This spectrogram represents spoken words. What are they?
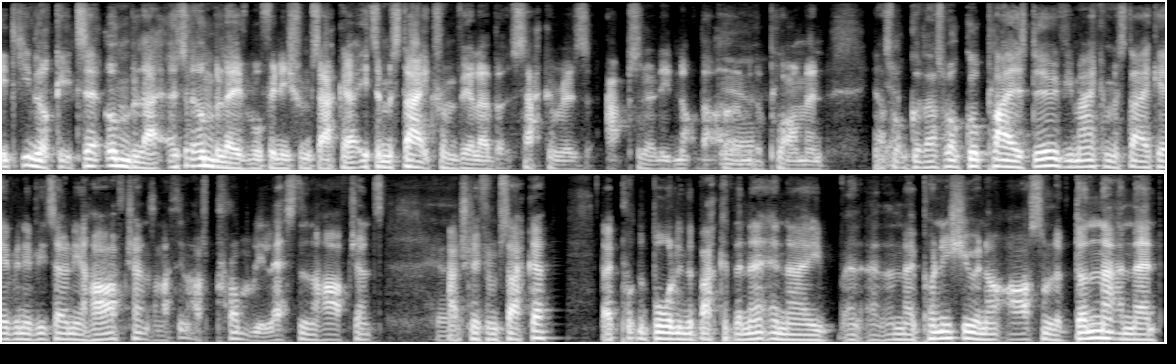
it's you look, it's an unbelievable, it's an unbelievable finish from Saka. It's a mistake from Villa, but Saka has absolutely knocked that home Yeah. a plum, and that's what good. That's what good players do. If you make a mistake, even if it's only a half chance, and I think that was probably less than a half chance actually from Saka. They put the ball in the back of the net and they and, and they punish you. And Arsenal have done that, and then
